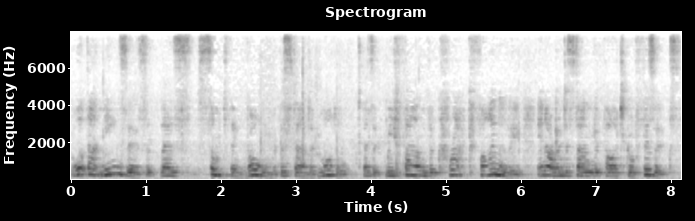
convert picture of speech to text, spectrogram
what that means is that there's something wrong with the standard model. As we found the crack, finally, in our understanding of particle physics.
